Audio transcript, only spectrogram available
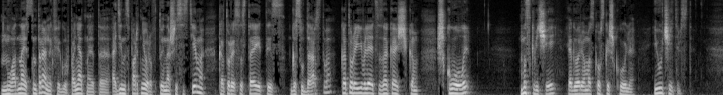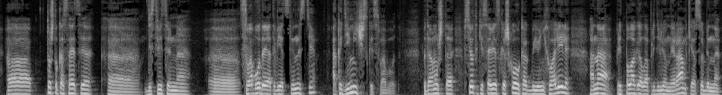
ну, одна из центральных фигур. Понятно, это один из партнеров той нашей системы, которая состоит из государства, которое является заказчиком, школы, москвичей, я говорю о московской школе, и учительстве. А, то, что касается а, действительно а, свободы и ответственности, академической свободы. Потому что все-таки советская школа, как бы ее ни хвалили, она предполагала определенные рамки, особенно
